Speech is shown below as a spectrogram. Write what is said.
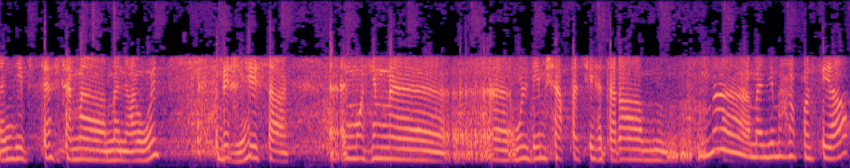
عندي بزاف ما ما نعود باختصار المهم آه، آه، ولدي مشى قال شي هضره ما ما ما نقول فيها.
